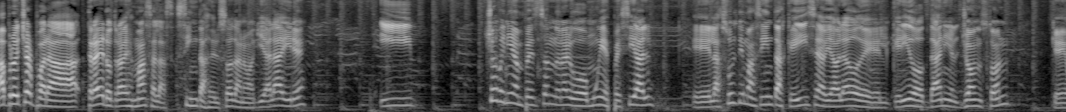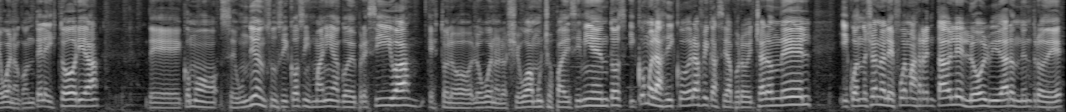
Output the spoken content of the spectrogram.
aprovechar para traer otra vez más a las cintas del sótano aquí al aire. Y yo venía pensando en algo muy especial. Eh, las últimas cintas que hice había hablado del querido Daniel Johnston, que bueno, conté la historia de cómo se hundió en su psicosis maníaco-depresiva. Esto lo, bueno, lo llevó a muchos padecimientos y cómo las discográficas se aprovecharon de él y cuando ya no le fue más rentable lo olvidaron dentro de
